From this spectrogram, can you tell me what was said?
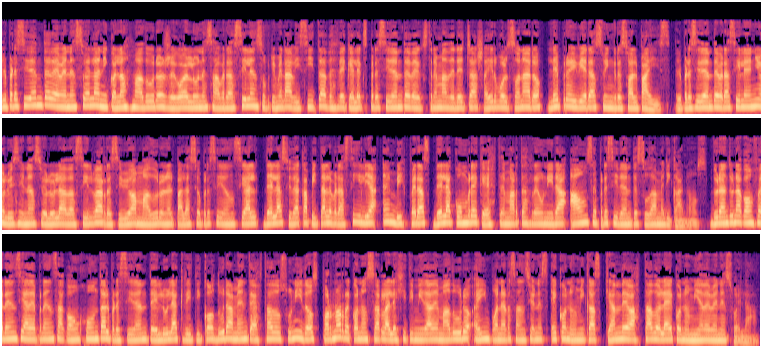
El presidente de Venezuela, Nicolás Maduro, llegó el lunes a Brasil en su primera visita desde que el expresidente de extrema derecha, Jair Bolsonaro, le prohibiera su ingreso al país. El presidente brasileño, Luis Ignacio Lula da Silva, recibió a Maduro en el Palacio Presidencial de la ciudad capital Brasilia en vísperas de la cumbre que este martes reunirá a 11 presidentes sudamericanos. Durante una conferencia de prensa conjunta, el presidente Lula criticó duramente a Estados Unidos por no reconocer la legitimidad de Maduro e imponer sanciones económicas que han devastado la economía de Venezuela.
